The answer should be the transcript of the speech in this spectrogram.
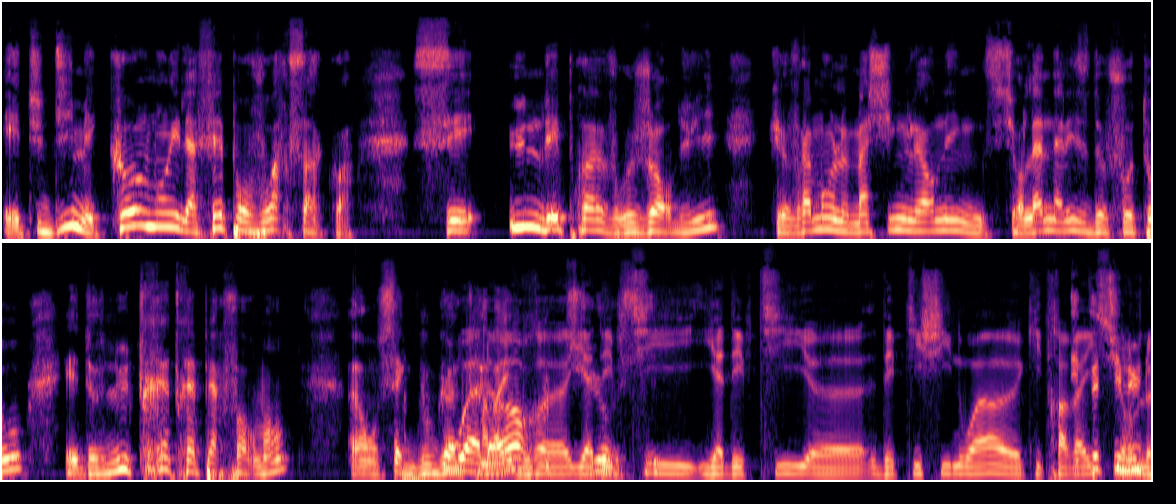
Et tu te dis mais comment il a fait pour voir ça quoi? C'est une des preuves aujourd'hui que vraiment le machine learning sur l'analyse de photos est devenu très très performant. Euh, on sait que Google ou alors euh, il y a des petits il y a des petits euh, des petits chinois qui travaillent sur le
